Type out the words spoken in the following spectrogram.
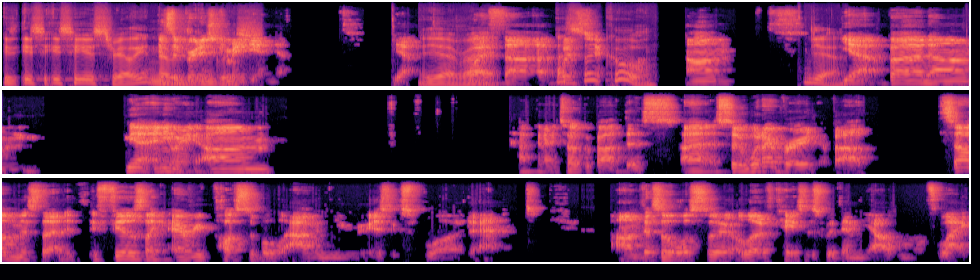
Is, is, is he Australian? No, he's a he's British English. comedian. Yeah, Yeah, Yeah. right. With, uh, That's so cool. Um, Yeah. yeah, but um, yeah. Anyway, um, how can I talk about this? Uh, so what I wrote about this album is that it, it feels like every possible avenue is explored, and um, there's also a lot of cases within the album of like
